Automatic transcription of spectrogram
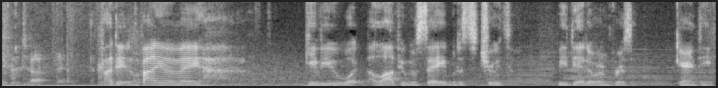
If I didn't find MMA, give you what a lot of people say, but it's the truth. Be dead or in prison, guaranteed.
